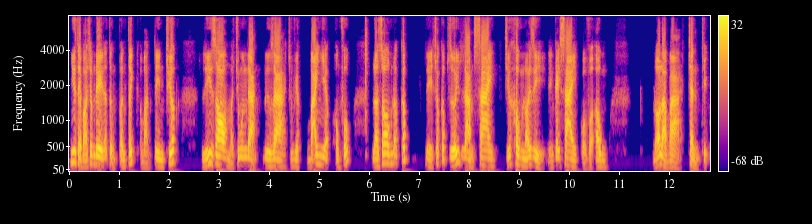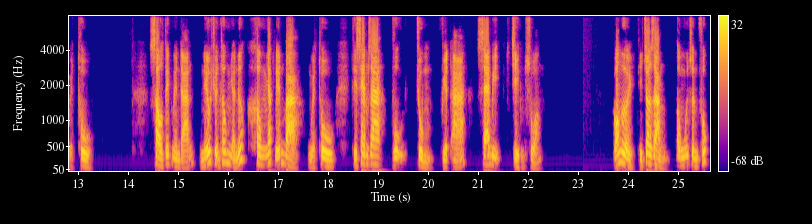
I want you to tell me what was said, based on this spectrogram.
Như Thời báo chấm đã từng phân tích ở bản tin trước, lý do mà Trung ương Đảng đưa ra cho việc bãi nhiệm ông Phúc là do ông đã cấp để cho cấp dưới làm sai chứ không nói gì đến cái sai của vợ ông. Đó là bà Trần Thị Nguyệt Thu. Sau Tết Nguyên đán, nếu truyền thông nhà nước không nhắc đến bà Nguyệt Thu thì xem ra vụ trùm Việt Á sẽ bị chìm xuồng. Có người thì cho rằng ông Nguyễn Xuân Phúc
